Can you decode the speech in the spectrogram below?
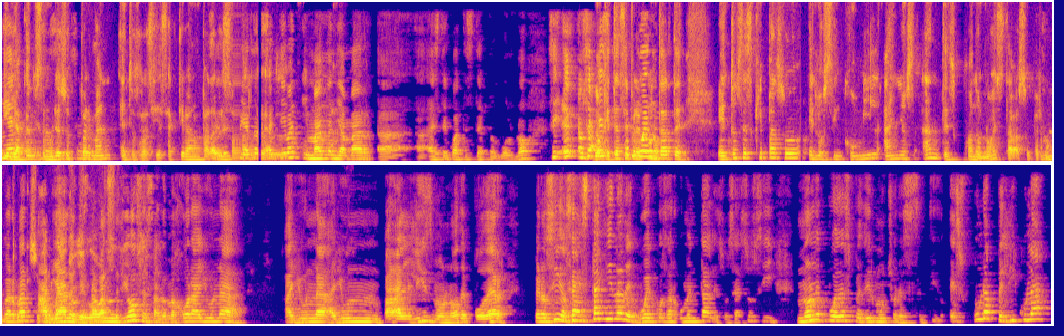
y ya cuando se murió Superman, entonces así se activaron para avisar. Se activan y mandan llamar a, a este cuate Steppenwolf, ¿no? Sí, eh, o sea, Lo que te hace preguntarte, entonces, ¿qué pasó en los 5000 años antes cuando no estaba Superman? Superman, había no llegó estaban los dioses, a lo mejor hay una, hay una, hay un paralelismo, ¿no? De poder pero sí, o sea, está llena de huecos argumentales, o sea, eso sí, no le puedes pedir mucho en ese sentido. Es una película,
